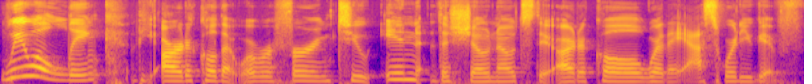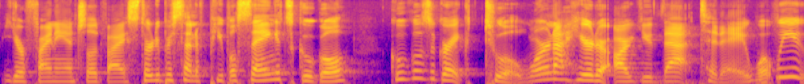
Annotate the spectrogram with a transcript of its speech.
We will link the article that we're referring to in the show notes, the article where they ask, Where do you get your financial advice? 30% of people saying it's Google. Google's a great tool. We're not here to argue that today. What we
